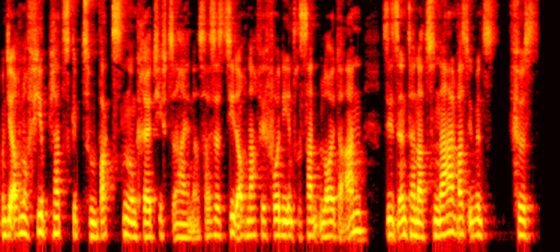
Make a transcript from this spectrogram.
und die auch noch viel Platz gibt zum Wachsen und kreativ sein. Das heißt, es zieht auch nach wie vor die interessanten Leute an. Sie ist international, was übrigens fürs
